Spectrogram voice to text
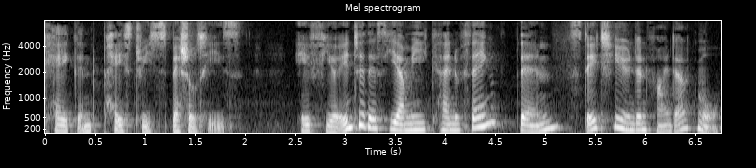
cake and pastry specialties. If you're into this yummy kind of thing, then stay tuned and find out more.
